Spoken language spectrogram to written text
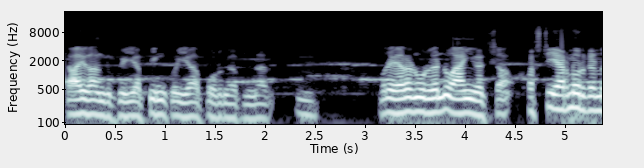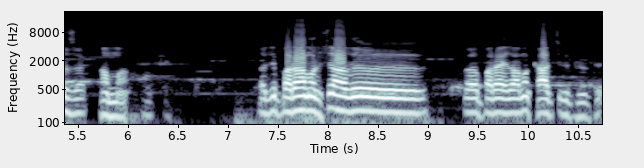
தாய்லாந்து கொய்யா பிங்க் கொய்யா போடுங்க அப்படின்னாரு. ம். ஒரு இரநூறு கன்று வாங்கி வச்சோம். ஃபஸ்ட்டு இரநூறு கன்று சார். ஆமாம் ஓகே. வச்சு பராமரித்து அது பரவாயில்லாமல் காய்ச்சிக்கிட்டு இருக்கு.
